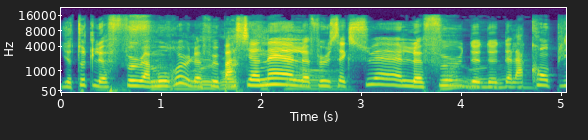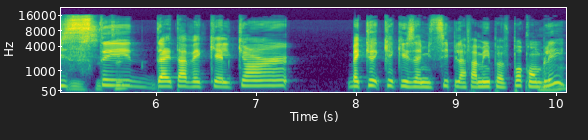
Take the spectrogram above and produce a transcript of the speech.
Il y a tout le feu feu amoureux, le feu ouais, passionnel, le feu sexuel, le feu Ouais, de, de, de la complicité, d'être avec quelqu'un ben, que, que, les amitiés puis la famille peuvent pas combler. Mhm,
